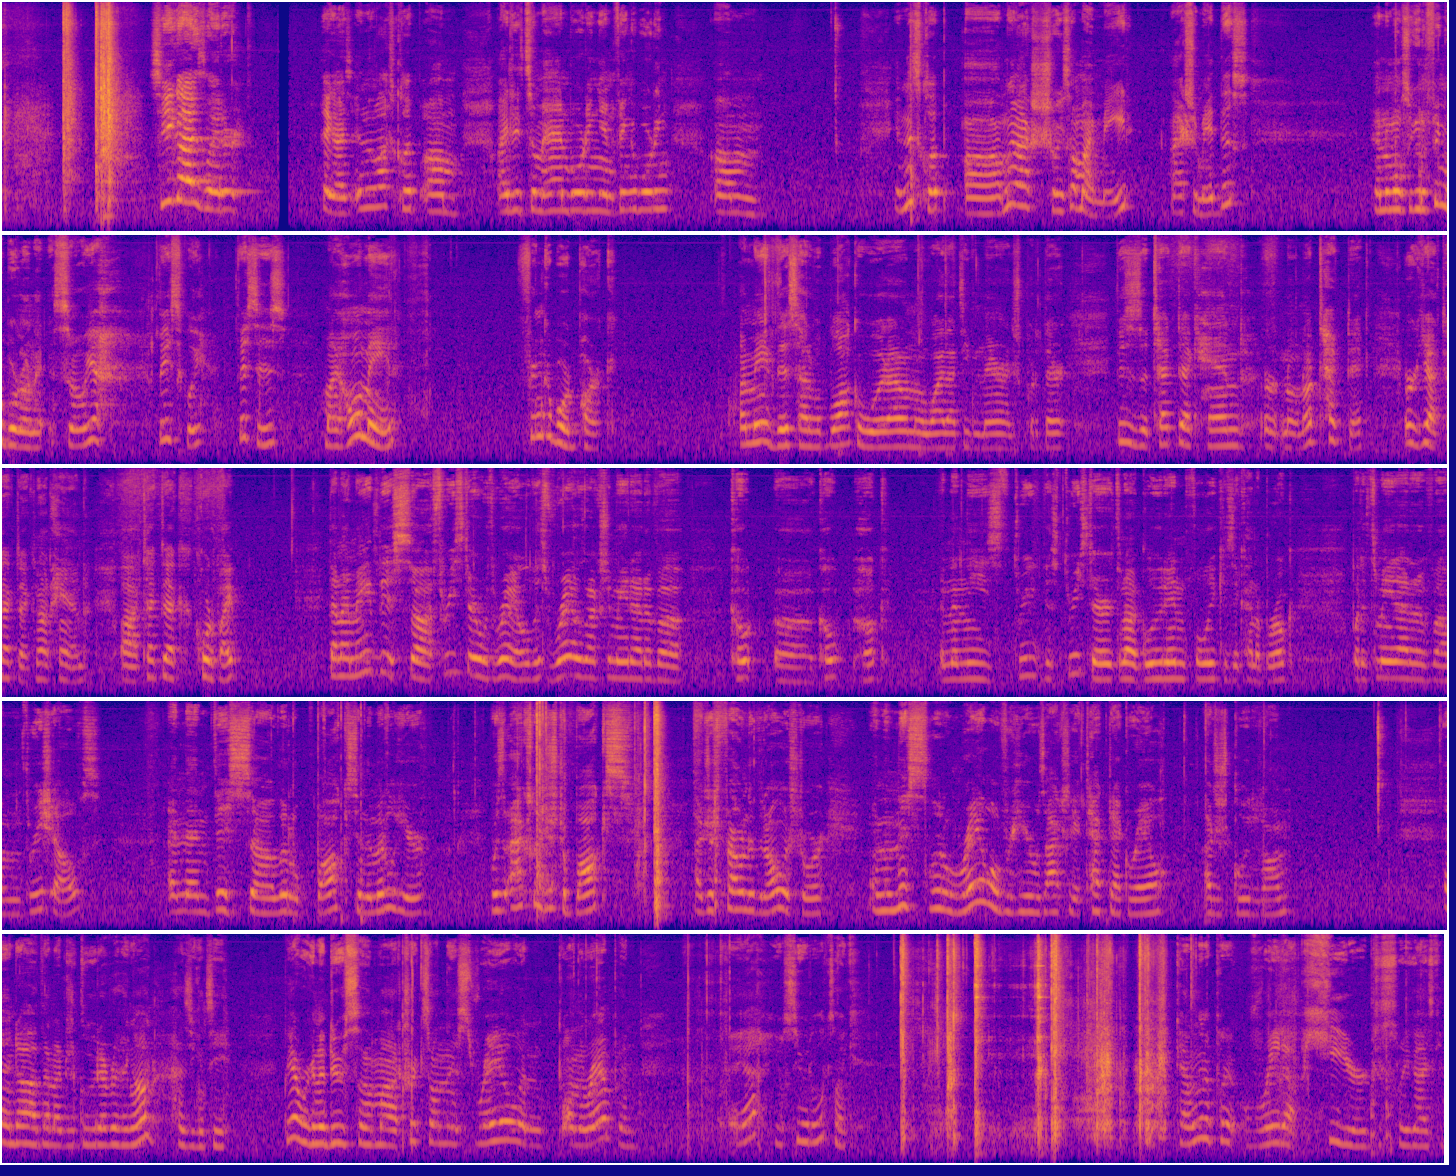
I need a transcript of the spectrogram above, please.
See you guys later. Hey guys, in the last clip, um, I did some handboarding and fingerboarding. Um, in this clip, uh, I'm going to actually show you something I made. I actually made this. And I'm also going to fingerboard on it. So yeah, basically, this is my homemade fingerboard park. I made this out of a block of wood. I don't know why that's even there. I just put it there. This is a Tech Deck hand, or no, not Tech Deck, or yeah, Tech Deck, not hand. Uh, Tech Deck quarter pipe. Then I made this uh, three stair with rail. This rail is actually made out of a coat uh, coat hook and then these three, this three stair, it's not glued in fully because it kind of broke, but it's made out of um, three shelves. And then this uh, little box in the middle here was actually just a box I just found at the dollar store. And then this little rail over here was actually a Tech Deck rail. I just glued it on. And uh, then I just glued everything on, as you can see. But yeah, we're going to do some uh, tricks on this rail and on the ramp. And yeah, you'll see what it looks like. Okay, I'm going to put it right up here just so you guys can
